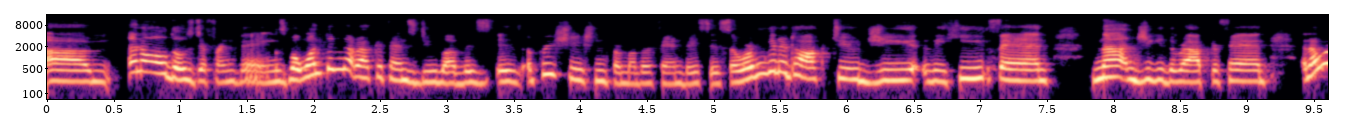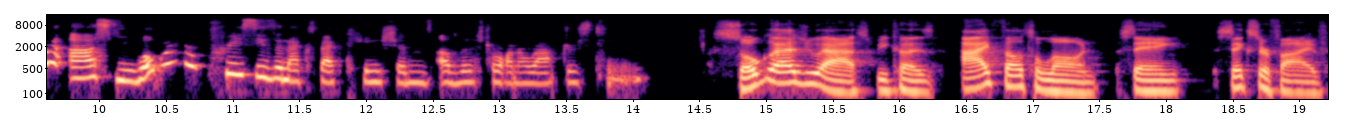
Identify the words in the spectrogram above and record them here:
um, and all those different things. But one thing that Raptor fans do love is is appreciation from other fan bases. So I'm going to talk to G, the Heat fan, not G, the Raptor fan, and I want to ask you, what were your preseason expectations of this Toronto Raptors team? So glad you asked because I felt alone saying six or five.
